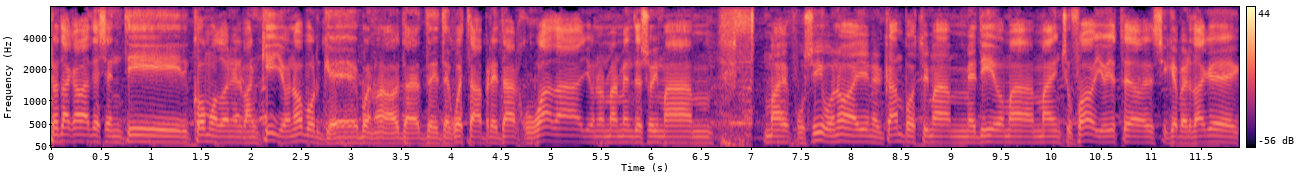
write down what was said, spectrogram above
no te acabas de sentir cómodo en el banquillo, ¿no? Porque, bueno, te, te- te cuesta apretar jugadas, yo normalmente soy más, más efusivo, ¿no? Ahí en el campo estoy más metido, más, más enchufado y hoy este, sí que es verdad que,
